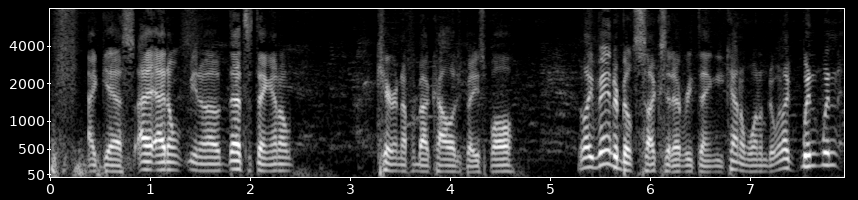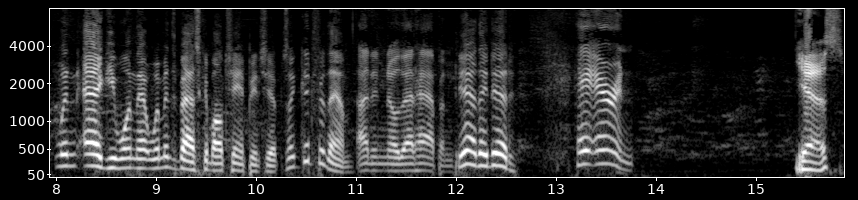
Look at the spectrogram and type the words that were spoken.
yeah. I guess I, I don't. You know, that's the thing. I don't care enough about college baseball. Like Vanderbilt sucks at everything. You kind of want them to. Like when when when Aggie won that women's basketball championship, it's like good for them. I didn't know that happened. Yeah, they did. Hey, Aaron, Yes.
